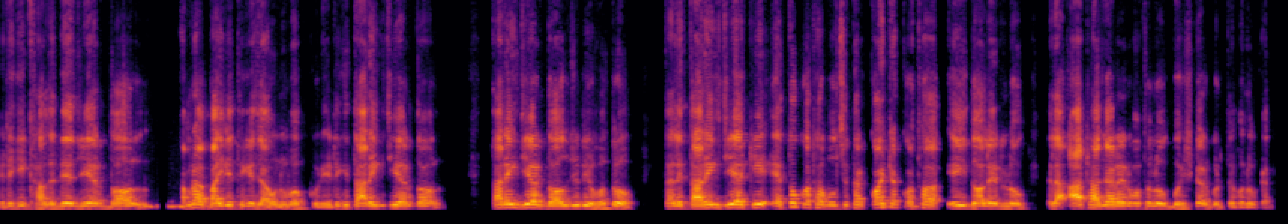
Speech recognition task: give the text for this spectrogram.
এটা কি খালেদা জিয়ার দল? আমরা বাইরে থেকে যা অনুভব করি এটা কি তারেক জিয়ার দল? তারেক জিয়ার দল যদি হতো তাহলে তারেক জিয়া কি এত কথা বলছে, তার কয়টা কথা এই দলের লোক, তাহলে আট হাজারের মতো লোক বহিষ্কার করতে হলো কেন?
